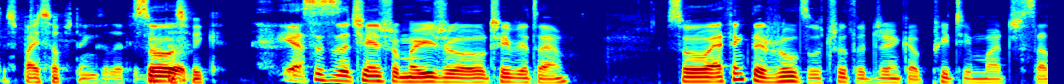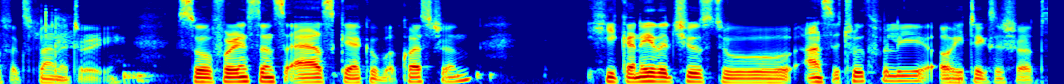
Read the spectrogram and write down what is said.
to spice up things a little So- bit this week. Yes, this is a change from my usual trivia time. So I think the rules of truth or drink are pretty much self-explanatory. So, for instance, I ask Jakub a question. He can either choose to answer truthfully or he takes a shot.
